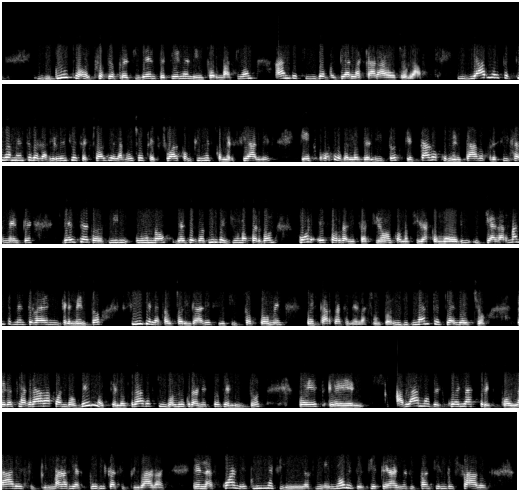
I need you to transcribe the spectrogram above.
incluso el propio presidente, tienen información, han decidido voltear la cara a otro lado y habla efectivamente de la violencia sexual y el abuso sexual con fines comerciales, que es otro de los delitos que está documentado precisamente desde 2001, desde 2021, perdón, por esta organización conocida como ODI y que alarmantemente va en incremento sin que las autoridades, insisto, tomen pues cartas en el asunto. Indignante sea el hecho, pero se agrava cuando vemos que los grados que involucran estos delitos, pues eh, Hablamos de escuelas preescolares y primarias públicas y privadas en las cuales niñas y niños menores de 7 años están siendo usados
